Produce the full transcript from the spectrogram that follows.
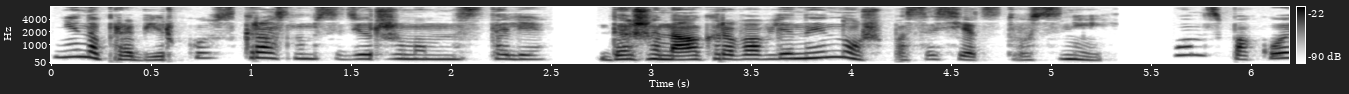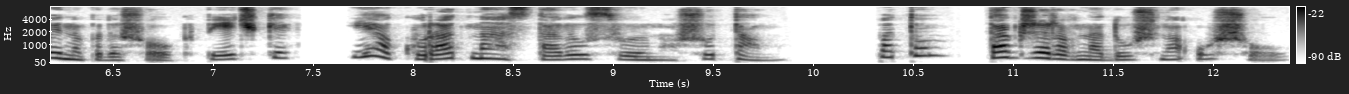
ни на пробирку с красным содержимым на столе, даже на окровавленный нож по соседству с ней, он спокойно подошел к печке и аккуратно оставил свою ношу там. Потом также равнодушно ушел.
